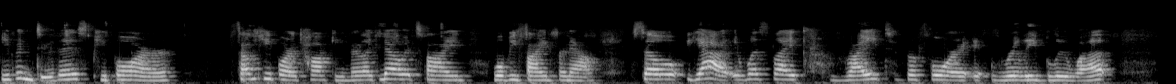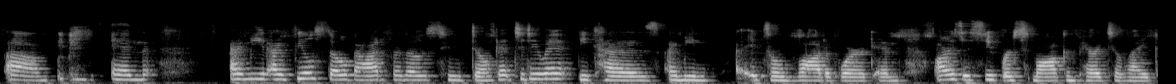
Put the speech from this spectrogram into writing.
even do this? People are, some people are talking. They're like, no, it's fine. We'll be fine for now. So yeah, it was like right before it really blew up. Um, and I mean, I feel so bad for those who don't get to do it because, I mean, it's a lot of work, and ours is super small compared to like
